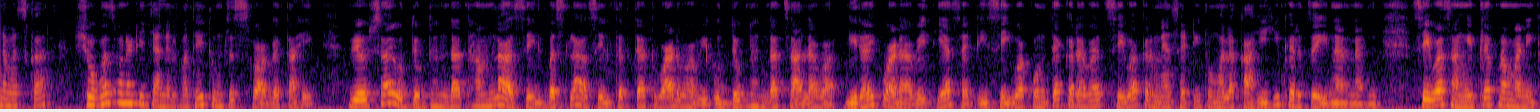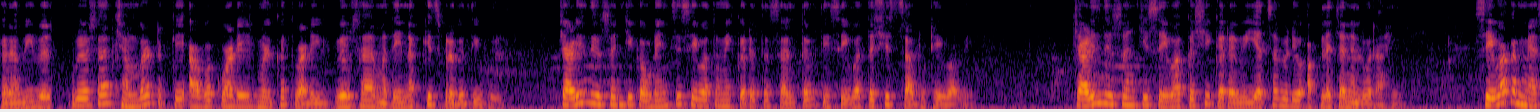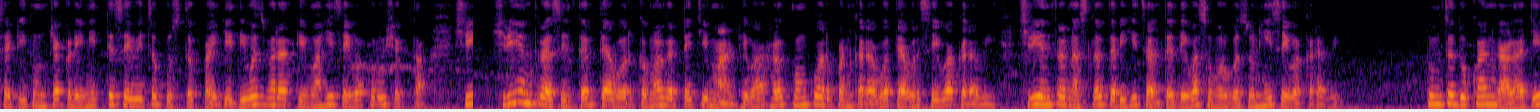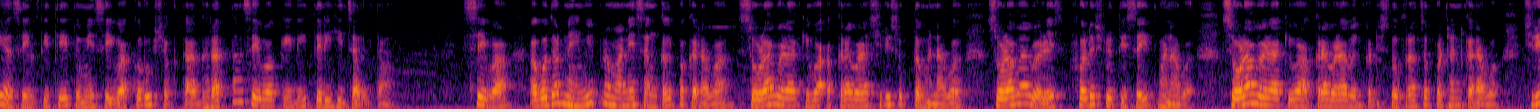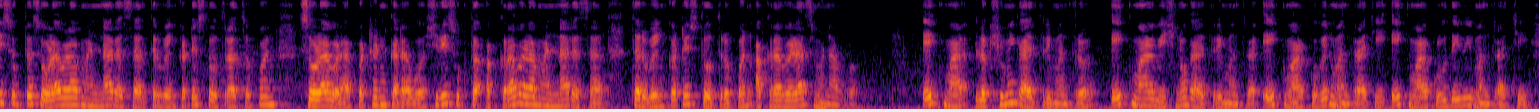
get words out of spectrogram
नमस्कार. शोभाज मराठी चॅनलमध्ये तुमचं स्वागत आहे. व्यवसाय उद्योगधंदा थांबला असेल बसला असेल तर त्यात वाढ व्हावी. उद्योगधंदा चालावा गिराईक वाढावेत यासाठी सेवा कोणत्या कराव्यात? सेवा करण्यासाठी तुम्हाला काहीही खर्च येणार नाही. सेवा सांगितल्याप्रमाणे करावी. व्यव व्यवसायात शंभर टक्के आवक वाढेल मिळकत वाढेल व्यवसायामध्ये नक्कीच प्रगती होईल. चाळीस दिवसांची कवड्यांची सेवा तुम्ही करत असाल तर ती सेवा तशीच चालू ठेवावी. चाळीस दिवसांची सेवा कशी करावी याचा व्हिडिओ आपल्या चॅनलवर आहे. सेवा करण्यासाठी तुमच्याकडे नित्यसेवेचं पुस्तक पाहिजे. दिवसभरात केव्हाही सेवा करू शकता. श्री श्रीयंत्र असेल तर त्यावर कमळगट्ट्याची माळ ठेवा हळद कुंकू अर्पण करावं त्यावर सेवा करावी. श्रीयंत्र नसलं तरीही चालतं देवासमोर बसून ही सेवा करावी. तुमचं दुकान गाळा जे असेल तिथे तुम्ही सेवा करू शकता. घरात पण सेवा केली तरीही चालतं. सेवा अगोदर नेहमीप्रमाणे संकल्प करावा सोळा वेळा किंवा अकरा वेळा श्रीसुक्त म्हणावं सोळाव्या वेळेस फलश्रुतीसहित म्हणावं सोळा वेळा किंवा अकरा वेळा व्यंकटेश स्तोत्राचं पठण करावं. श्रीसुक्त सोळा वेळा म्हणणार असाल तर व्यंकटेश स्तोत्राचं पण सोळा वेळा पठण करावं. श्रीसुक्त अकरा वेळा म्हणणार असाल तर व्यंकटेश स्तोत्र पण अकरा वेळाच म्हणावं. एक माळ लक्ष्मी गायत्री मंत्र एक माळ विष्णू गायत्री मंत्र एक माळ कुबेर मंत्राची एक माळ कुळदेवी मंत्राची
